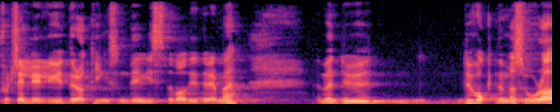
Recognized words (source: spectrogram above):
forskjellige lyder og ting som de visste hva de drev med. Men du, du våkner med sola.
